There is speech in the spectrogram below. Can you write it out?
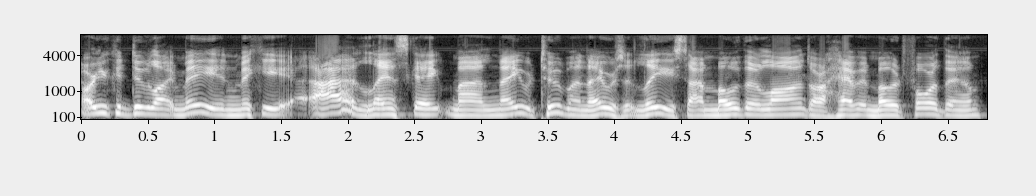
Or you could do like me and Mickey. I landscape my neighbor, two of my neighbors at least. I mow their lawns or I have it mowed for them.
